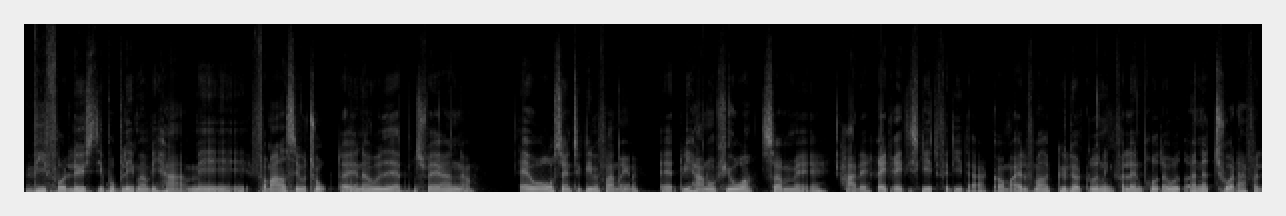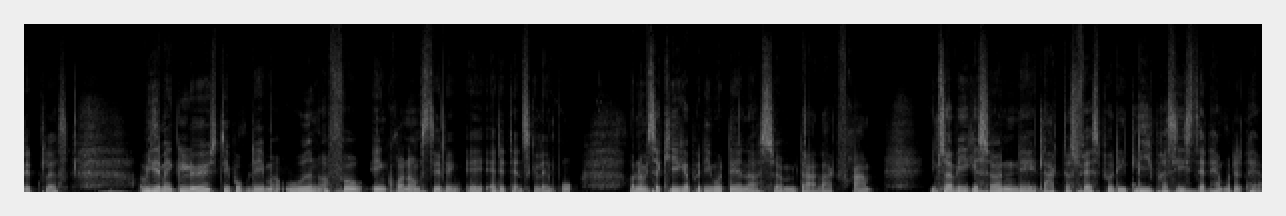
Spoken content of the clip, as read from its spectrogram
vi får løst de problemer, vi har med for meget CO2, der ender ud i atmosfæren, og er jo årsagen til klimaforandringerne. At vi har nogle fjorde, som øh, har det rigtig, rigtig skidt, fordi der kommer alt for meget gylde og grydning fra landbruget derud, og natur, der har for lidt plads. Og vi kan simpelthen ikke løse de problemer, uden at få en grøn omstilling øh, af det danske landbrug. Og når vi så kigger på de modeller, som der er lagt frem, jamen, så har vi ikke sådan øh, lagt os fast på, det lige præcis den her model her.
